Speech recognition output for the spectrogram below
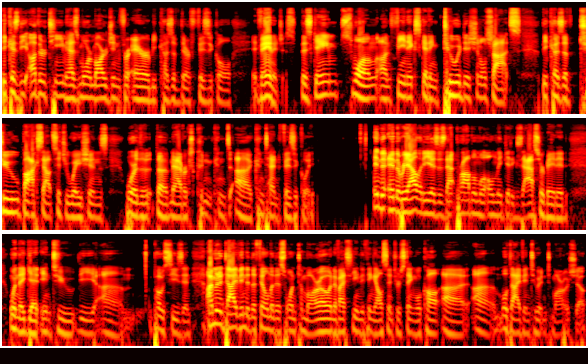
because the other team has more margin for error because of their physical advantages. This game swung on Phoenix getting two additional shots because of two box out situations where the, the Mavericks couldn't uh, contend physically. And the, and the reality is, is that problem will only get exacerbated when they get into the um, postseason. I'm going to dive into the film of this one tomorrow, and if I see anything else interesting, we'll call. Uh, um, we'll dive into it in tomorrow's show.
